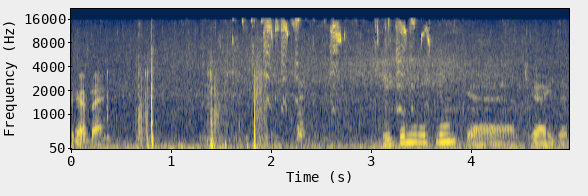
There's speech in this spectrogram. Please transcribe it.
Be right back. He give me the 200? Yeah, yeah, he did.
